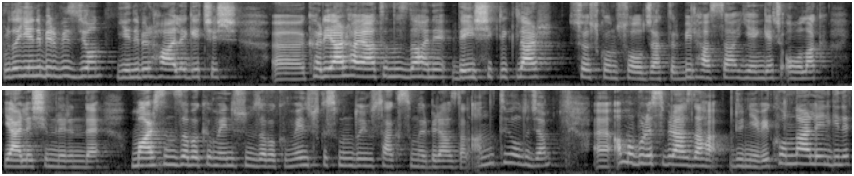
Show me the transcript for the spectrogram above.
Burada yeni bir vizyon, yeni bir hale geçiş, e, kariyer hayatınızda hani değişiklikler söz konusu olacaktır. Bilhassa yengeç oğlak yerleşimlerinde. Mars'ınıza bakın, Venüs'ünüze bakın. Venüs kısmının duygusal kısımları birazdan anlatıyor olacağım. E, ama burası biraz daha dünyevi konularla ilgili.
